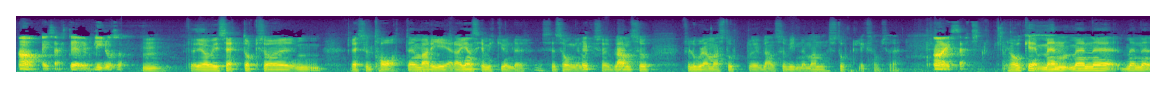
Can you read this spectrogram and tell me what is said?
Ja, exakt. Det blir nog så. Mm. För jag har ju sett också mm, resultaten variera ganska mycket under säsongen också. Ibland så förlorar man stort och ibland så vinner man stort liksom sådär. Ja, exakt. Ja, Okej, men, men, eh, men eh,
